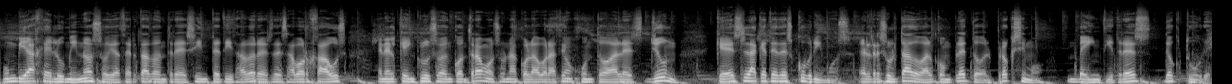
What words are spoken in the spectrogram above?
un viaje luminoso y acertado entre sintetizadores de sabor house en el que incluso encontramos una colaboración junto a Alex June, que es la que te descubrimos. El resultado al completo el próximo 23 de octubre.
